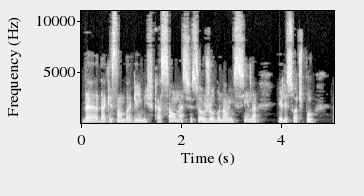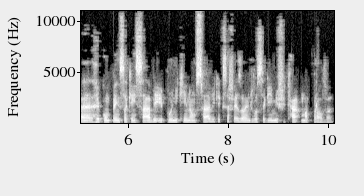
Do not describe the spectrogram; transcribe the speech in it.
da, da, questão da gamificação, né? Se o seu jogo não ensina, ele só, tipo, é, recompensa quem sabe e pune quem não sabe, o que, que você fez além de você gamificar uma prova?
